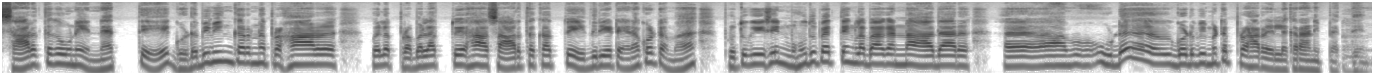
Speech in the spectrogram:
සාර්ථක වුණේ නැත්තේ ගොඩබිමින් කරන ප්‍රහාර වල ප්‍රබලත්වය හා සාර්ථකත්වය ඉදිරියට එනකොටම පෘතුගීසින් මුහුදු පැත්තෙන් ලබාගන්න ආධාර උඩ ගොඩබිමට ප්‍රහාර එල්ල කරානි පැත්තෙන්.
